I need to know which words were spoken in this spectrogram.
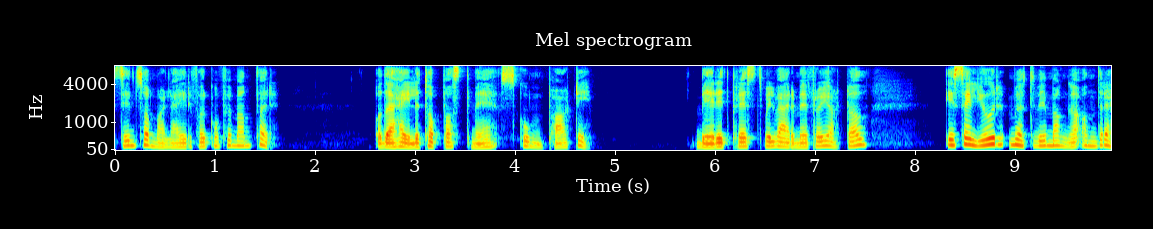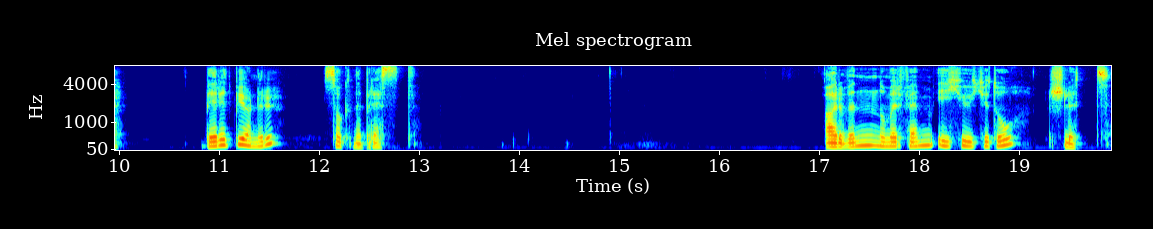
sin sommerleir for konfirmanter og det hele toppast med skumparty. Berit Prest vil være med fra Hjartdal. I Seljord møter vi mange andre. Berit Bjørnerud, sokneprest. Arven nummer fem i 2022 slutt.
